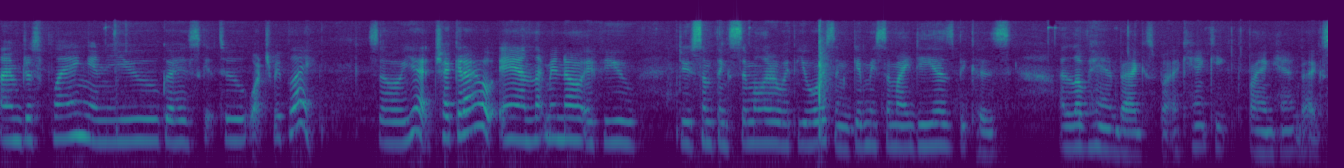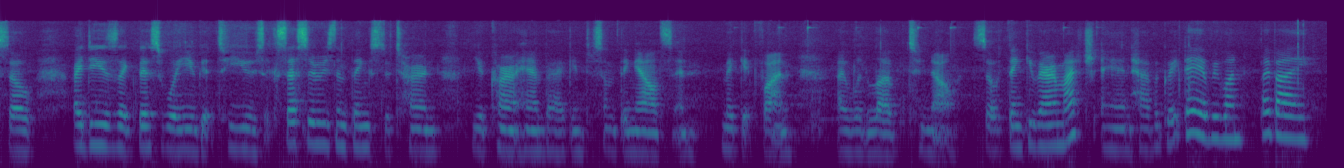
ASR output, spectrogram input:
I'm just playing and you guys get to watch me play. So yeah, check it out and let me know if you do something similar with yours and give me some ideas because I love handbags, but I can't keep buying handbags. So ideas like this where you get to use accessories and things to turn your current handbag into something else and make it fun. I would love to know. So thank you very much and have a great day everyone. Bye bye.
